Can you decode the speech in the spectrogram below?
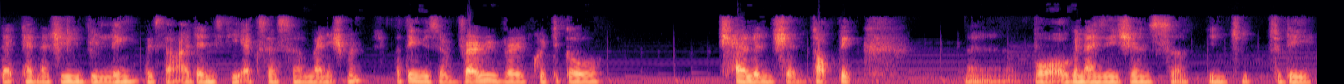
that can actually be linked with the identity access uh, management. I think it's a very, very critical challenge and topic uh, for organizations uh, into today.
